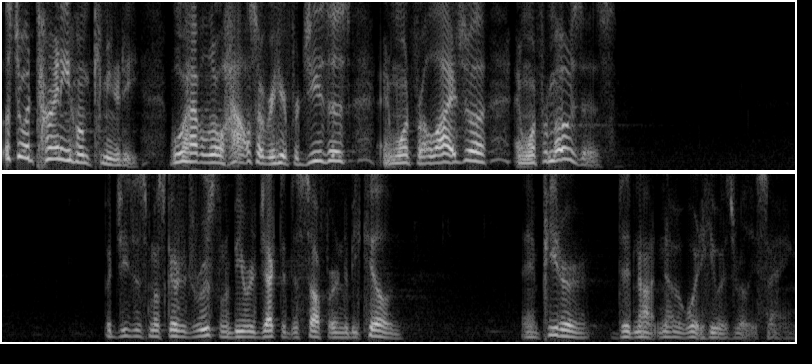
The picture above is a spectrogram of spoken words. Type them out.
let's do a tiny home community. We'll have a little house over here for Jesus, and one for Elijah, and one for Moses. But Jesus must go to Jerusalem to be rejected, to suffer, and to be killed. And Peter did not know what he was really saying.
